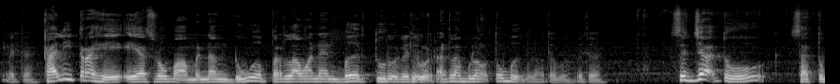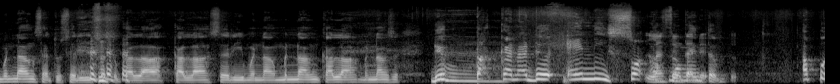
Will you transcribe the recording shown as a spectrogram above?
Betul. Kali terakhir AS Roma menang dua perlawanan berturut-turut Adalah bulan Oktober Bulan Oktober, betul. Sejak tu satu menang, satu seri, satu kalah, kalah, seri, menang, menang, kalah, menang. se- Dia takkan ada any sort of Langsung ada. momentum. Apa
